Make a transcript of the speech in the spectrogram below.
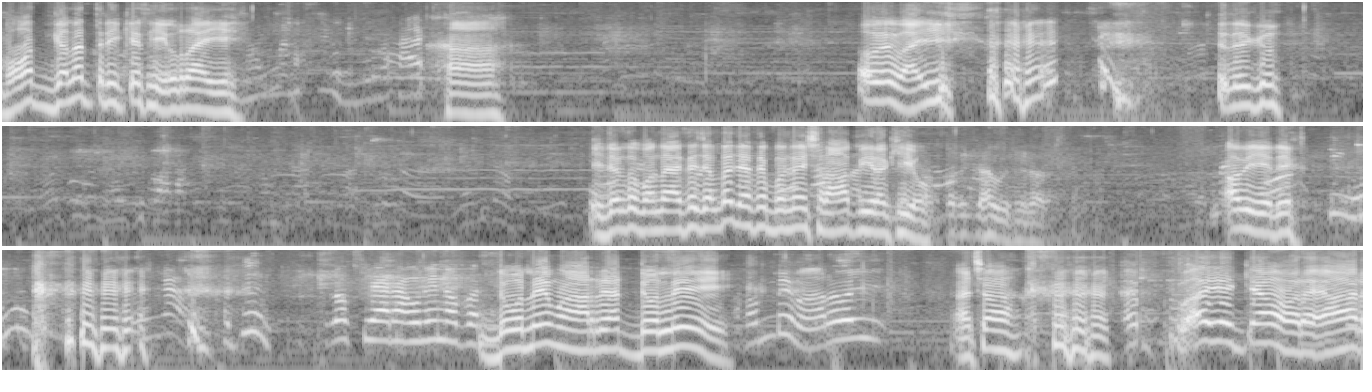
बहुत गलत तरीके से हिल रहा है ये। हाँ। अबे भाई। देखो। इधर तो बंदा ऐसे चलता है जैसे बंदे ने शराब पी रखी हो। अब ये देख। डोले मार रहा डोले। हम भी मारा भाई। अच्छा। भाई ये क्या हो रहा है यार?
